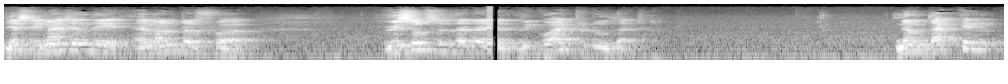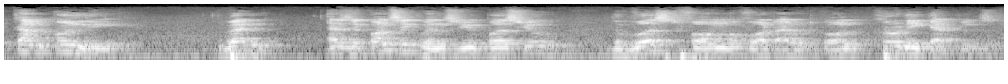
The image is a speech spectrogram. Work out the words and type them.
Just imagine the amount of uh, resources that are required to do that. Now, that can come only when, as a consequence, you pursue the worst form of what I would call crony capitalism.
